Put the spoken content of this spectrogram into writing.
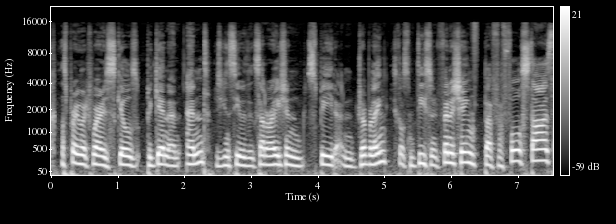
that's pretty much where his skills begin and end. As you can see with acceleration, speed, and dribbling. He's got some decent finishing, but for four stars,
